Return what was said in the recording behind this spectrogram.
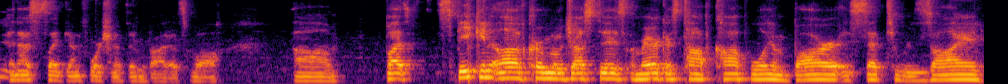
Mm. and that's like the unfortunate thing about it as well. Um, but speaking of criminal justice, America's top cop William Barr is set to resign.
